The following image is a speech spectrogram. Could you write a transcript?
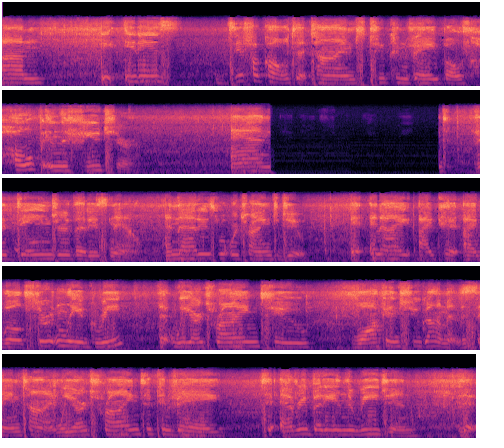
um, it, it is difficult at times to convey both hope in the future and the danger that is now. And that is what we're trying to do. And I, I, ca- I will certainly agree that we are trying to walk and chew gum at the same time. We are trying to convey to everybody in the region that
